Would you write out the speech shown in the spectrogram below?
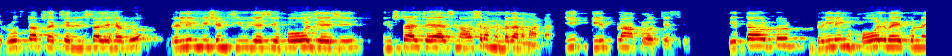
రూఫ్ టాప్ సెక్షన్ ఇన్స్టాల్ చేసేటప్పుడు డ్రిల్లింగ్ మిషన్స్ యూజ్ చేసి హోల్ చేసి ఇన్స్టాల్ చేయాల్సిన అవసరం ఉండదన్నమాట. ఈ క్లిప్ లాక్లో వచ్చేసి. వితౌట్ డ్రిల్లింగ్ హోల్ వేయకుండా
